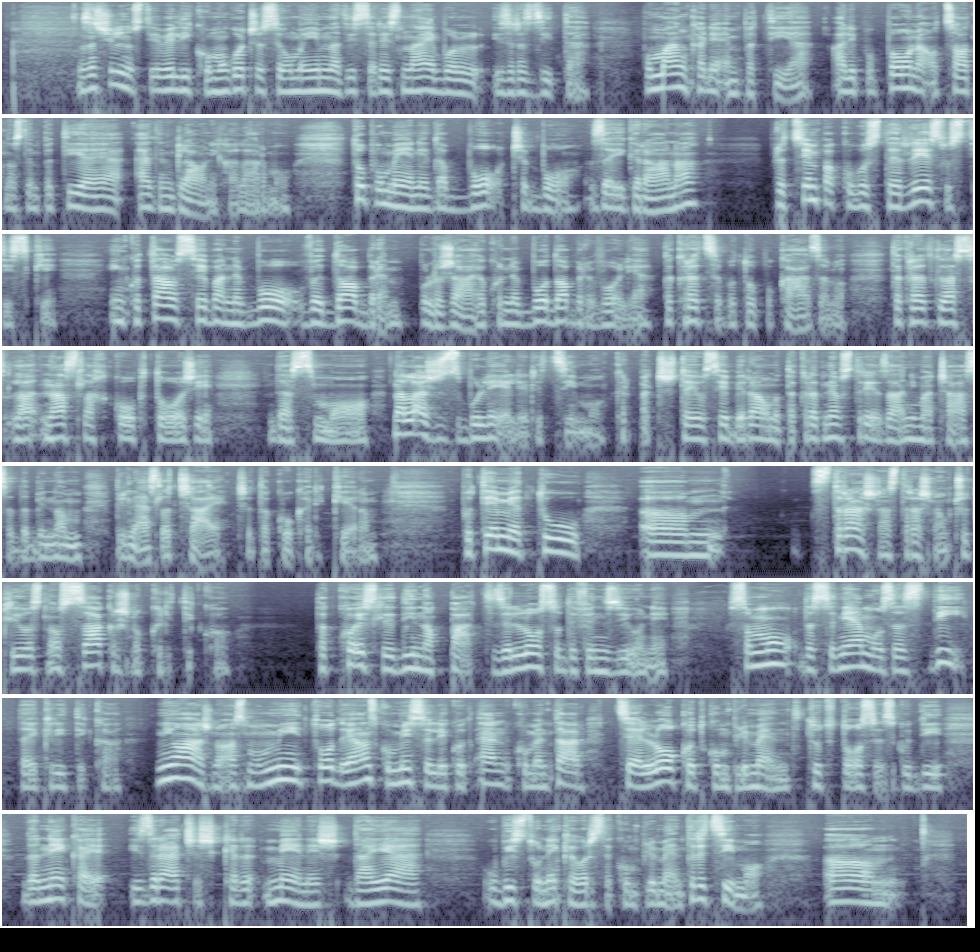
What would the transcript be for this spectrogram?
Značilnosti je veliko, mogoče se omejim na tiste res najbolj izrazite. Pomankanje empatije ali popolna odsotnost empatije je eden glavnih alarmov. To pomeni, da bo, če bo zaigrana, predvsem pa, ko boste res v stiski in ko ta oseba ne bo v dobrem položaju, ko ne bo dobre volje, takrat se bo to pokazalo. Takrat nas, nas lahko obtoži, da smo na laž zboleli, recimo, ker pač tej osebi ravno takrat ne ustreza, nima časa, da bi nam prinesla čaj, če tako karikiram. Potem je tu um, strašna, strašna občutljivost na vsakršno kritiko. Takoj sledi napad, zelo so defenzivni samo da se njemu zazdi, da je kritika. Ni važno, ali smo mi to dejansko mislili kot en komentar, celo kot kompliment. Tudi to se zgodi, da nekaj izrečeš, ker meniš, da je v bistvu neke vrste kompliment. Recimo, um,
